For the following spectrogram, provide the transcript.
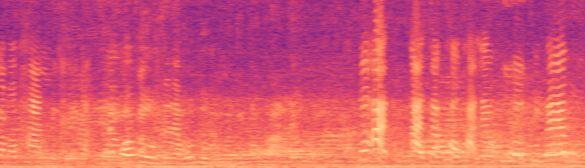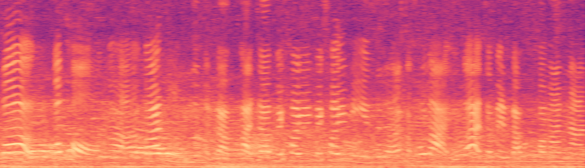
กรรมพันธุ์หรืออะไรแบบแสนี้ดงว่าบูมแสดงว่าบูมเป็นคนที่เผาผลาญเร็วก็อาจอาจจะเผาผลาญเร็วคือคุณแม่บุมก็ก็ผอมค่ะบ้านบุมคือเหมือนแบบอาจจะไม่ค่อยไม่ค่อยมีเนื้อสักเท่าไหร่ก็อาจจะเป็นแบบประมาณนั้น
